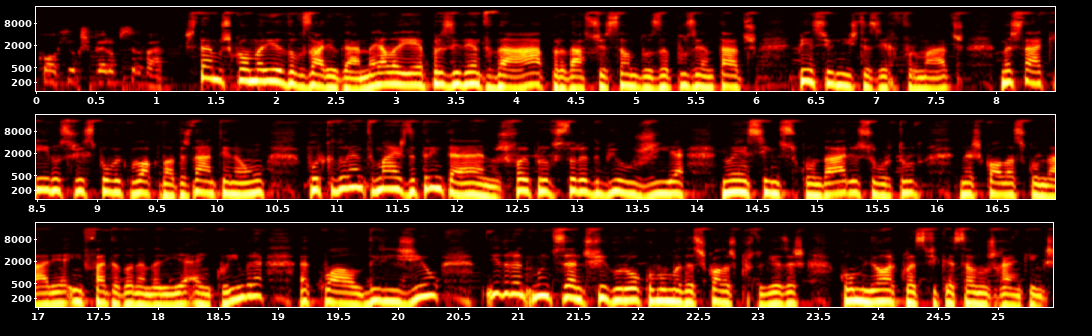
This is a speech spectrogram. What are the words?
com aquilo que espera observar. Estamos com Maria do Rosário Gama. Ela é presidente da APRE, da Associação dos Aposentados, Pensionistas e Reformados, mas está aqui no Serviço Público Bloco Notas da Antena 1 porque durante mais de 30 anos foi professora de Biologia no ensino secundário, sobretudo na Escola Secundária Infanta Dona Maria, em Coimbra, a qual dirigiu e durante muitos anos figurou como uma das escolas portuguesas com melhor classificação nos rankings.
